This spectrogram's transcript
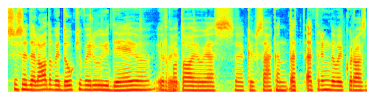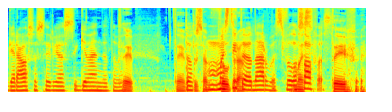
susidėliodavai daug įvairių idėjų ir Taip. po to jau jas, e, kaip sakant, at, atrinkdavai, kurios geriausios ir jas įgyvendindavai. Taip. Taip, Toks mąstytojo darbas, filosofas. Mas, taip,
